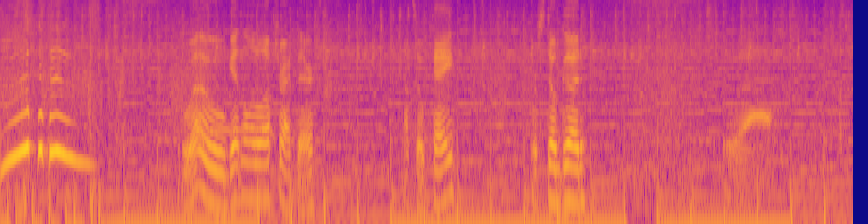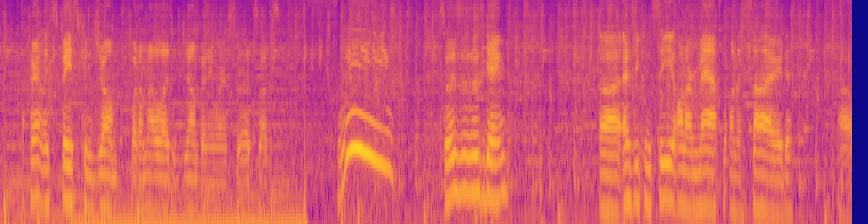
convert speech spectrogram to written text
Woo hoo! Whoa, getting a little off track there. That's okay. We're still good. Apparently space can jump, but I'm not allowed to jump anywhere, so that sucks. Whee! So this is this game. Uh, as you can see on our map on the side, uh,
